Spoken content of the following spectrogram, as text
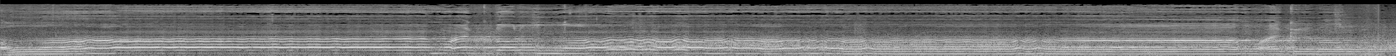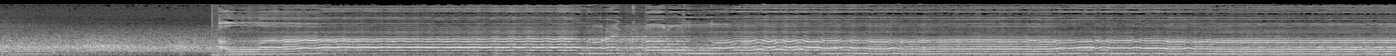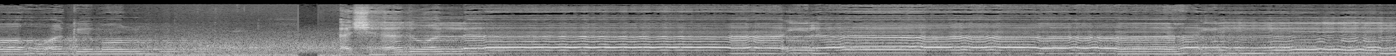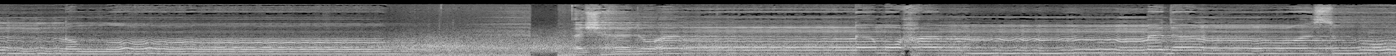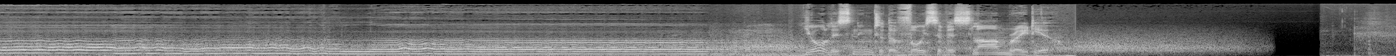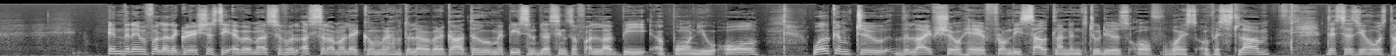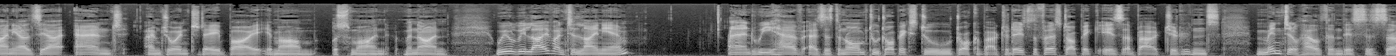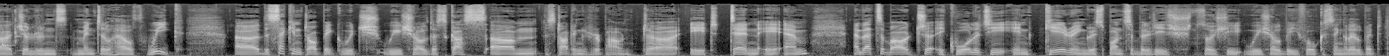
الله Voice of Islam Radio. In the name of Allah, the gracious, the ever merciful, Assalamu alaikum wa rahmatullahi wa. May peace and blessings of Allah be upon you all. Welcome to the live show here from the South London studios of Voice of Islam. This is your host, Danayal Zia, and I'm joined today by Imam Usman Manan. We will be live until 9 a.m. And we have, as is the norm, two topics to talk about today. So the first topic is about children's mental health, and this is uh, Children's Mental Health Week. Uh, the second topic, which we shall discuss um, starting at around uh, 8 10 a.m., and that's about uh, equality in caring responsibilities. So she, we shall be focusing a little bit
